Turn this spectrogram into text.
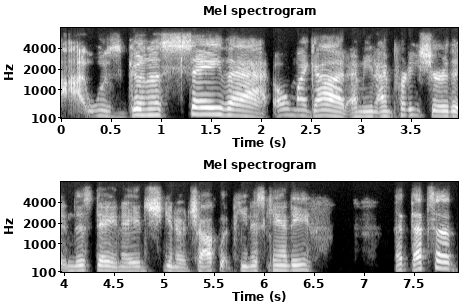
I was gonna say that. Oh my God. I mean, I'm pretty sure that in this day and age, you know, chocolate penis candy, that that's a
